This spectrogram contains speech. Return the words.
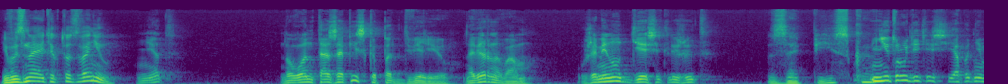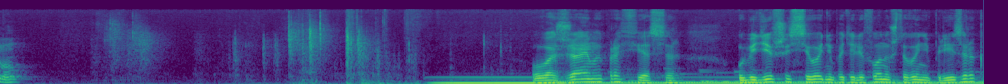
И вы знаете, кто звонил? Нет. Но вон та записка под дверью, наверное, вам. Уже минут десять лежит. Записка? Не трудитесь, я подниму. Уважаемый профессор, убедившись сегодня по телефону, что вы не призрак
